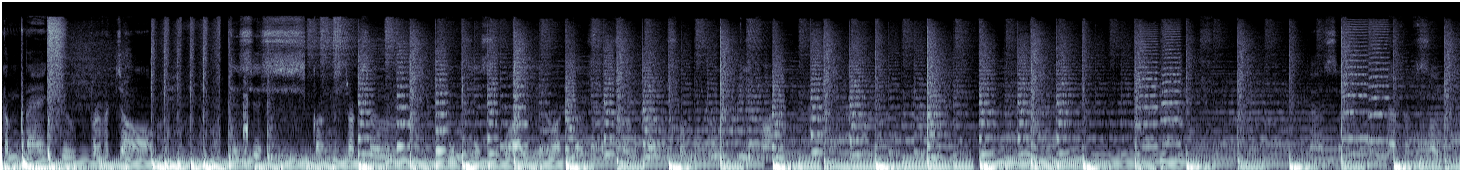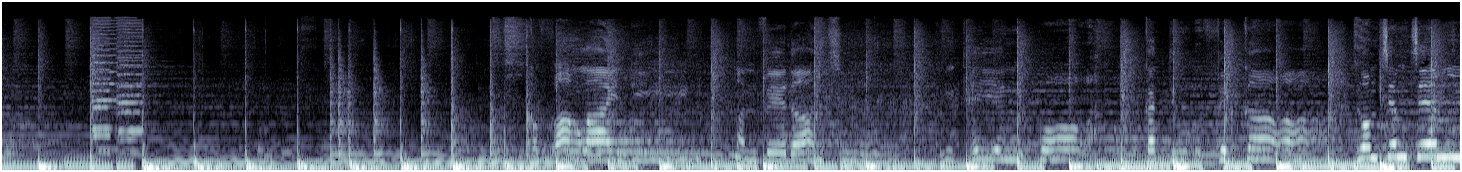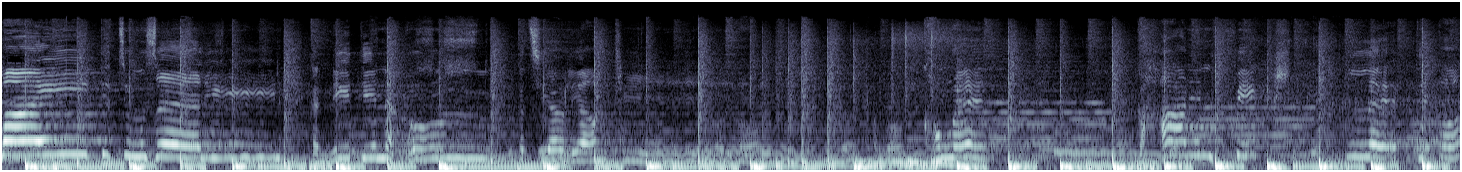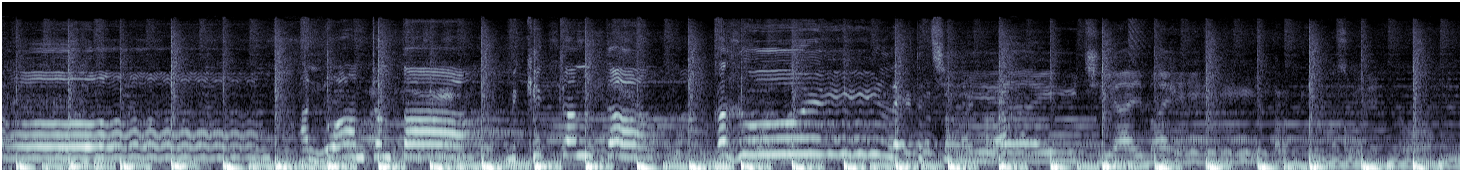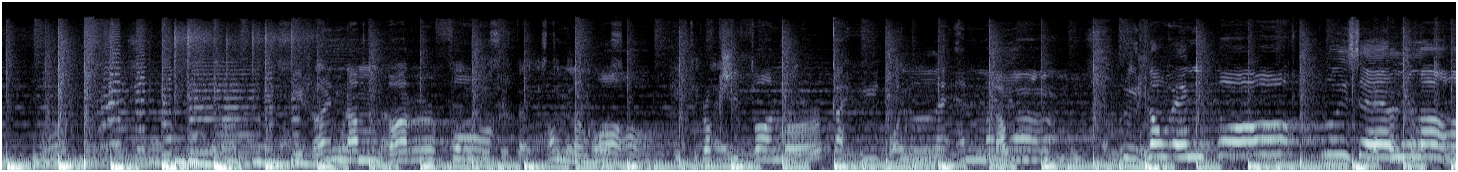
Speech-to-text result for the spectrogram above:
Welcome back to Pravachom. This is construction. This is why road construction comes from two Ivan. Last time we have a sub view. ka wang lai ni man ve dan chu ri theyeng po ka du ve ka lom chem chem mai ti chung zelin ka ni tin hon ka chiar liam thi không e ka harin fix le te on an nuam tan ta, mi khik tan ta ka ru برفع عملة الله بروكشيبون كهيت لأن مريم روي لو إن بو روي زاليلا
